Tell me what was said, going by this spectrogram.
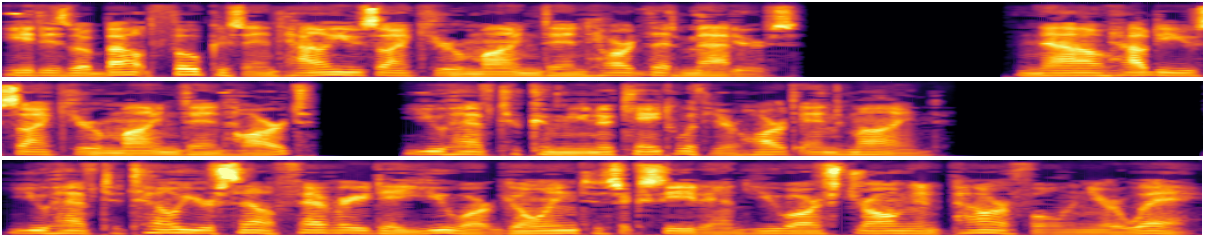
It is about focus and how you psych your mind and heart that matters. Now how do you psych your mind and heart? You have to communicate with your heart and mind. You have to tell yourself every day you are going to succeed and you are strong and powerful in your way.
